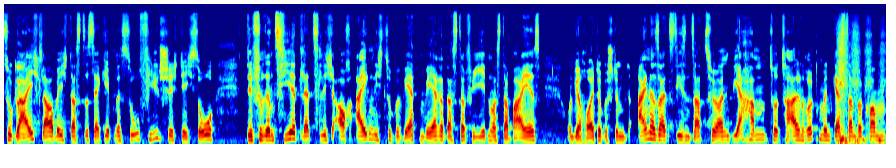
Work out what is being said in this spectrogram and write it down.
Zugleich glaube ich, dass das Ergebnis so vielschichtig, so differenziert letztlich auch eigentlich zu bewerten wäre, dass da für jeden was dabei ist und wir heute bestimmt einerseits diesen Satz hören, wir haben totalen Rückenwind gestern bekommen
